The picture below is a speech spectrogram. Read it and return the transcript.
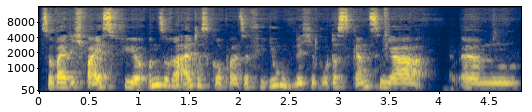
soweit ich weiß, für unsere Altersgruppe, also für Jugendliche, wo das ganze Jahr ähm,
